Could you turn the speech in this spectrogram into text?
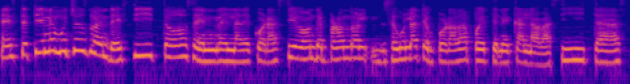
este tiene muchos duendecitos en, la decoración, de pronto según la temporada puede tener calabacitas,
